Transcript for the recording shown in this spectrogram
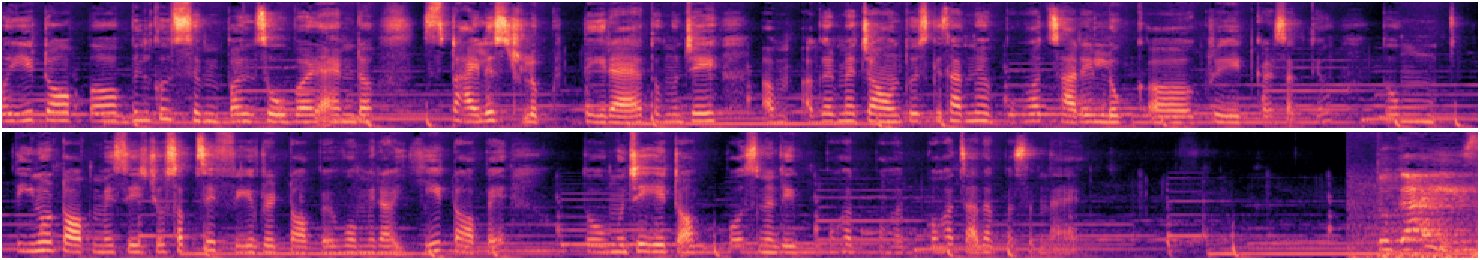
और ये टॉप बिल्कुल simple sober and stylist look दे रहा है। तो मुझे अगर मैं चाहूँ तो इसके साथ मैं बहुत सारे लुक क्रिएट कर सकती हूँ। तो तीनों टॉप में से जो सबसे फेवरेट टॉप है, वो मेरा ये टॉप है। तो मुझे ये टॉप पर्सनली बहुत बहुत बहुत ज़्यादा पसंद आया तो गाइज़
